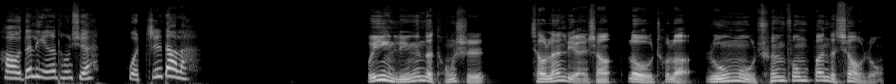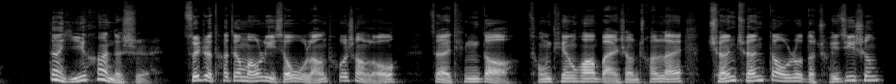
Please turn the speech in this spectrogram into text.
好的，林恩同学，我知道了。回应林恩的同时，小兰脸上露出了如沐春风般的笑容。但遗憾的是，随着他将毛利小五郎拖上楼，在听到从天花板上传来拳拳到肉的锤击声，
